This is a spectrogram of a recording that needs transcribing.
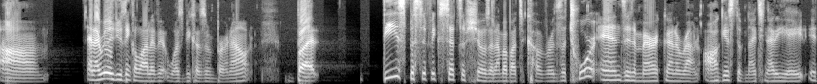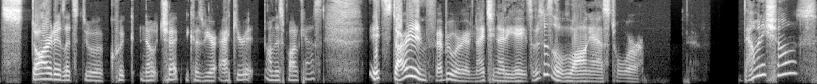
um, and i really do think a lot of it was because of burnout but these specific sets of shows that i'm about to cover the tour ends in america in around august of 1998 it started let's do a quick note check because we are accurate on this podcast. It started in february of 1998 so this is a long ass tour. How many shows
